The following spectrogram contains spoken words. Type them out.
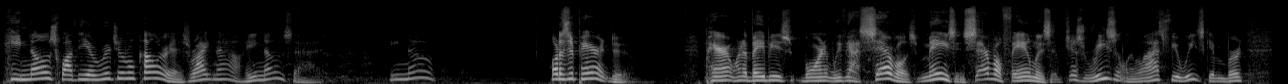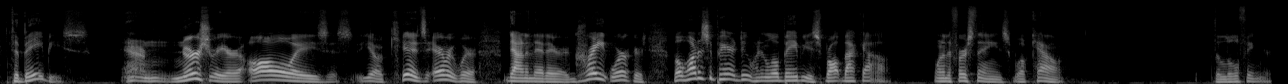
he knows what the original color is right now. He knows that. He knows. What does a parent do? Parent when a baby is born, we've got several, it's amazing, several families have just recently, in the last few weeks, given birth to babies. And our nursery are always, you know, kids everywhere down in that area. Great workers. But what does a parent do when a little baby is brought back out? One of the first things, we'll count the little fingers.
